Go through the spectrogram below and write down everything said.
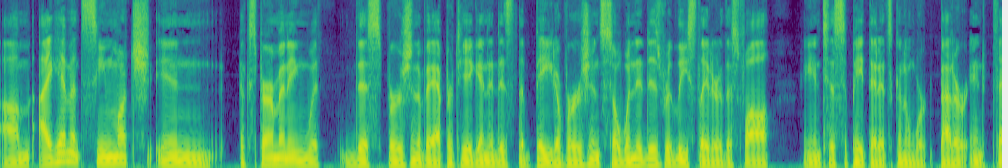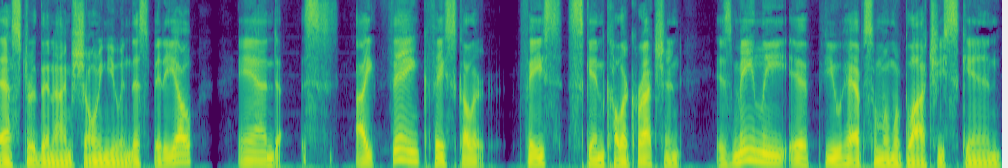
Um, I haven't seen much in experimenting with this version of Aperty. Again, it is the beta version. So when it is released later this fall, I anticipate that it's going to work better and faster than I'm showing you in this video. And I think face color, face skin color correction is mainly if you have someone with blotchy skin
